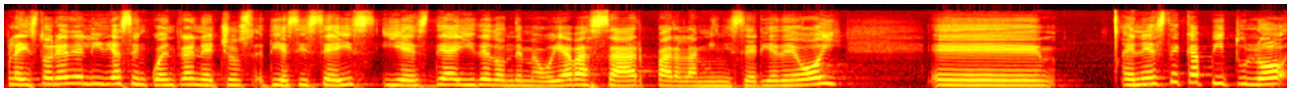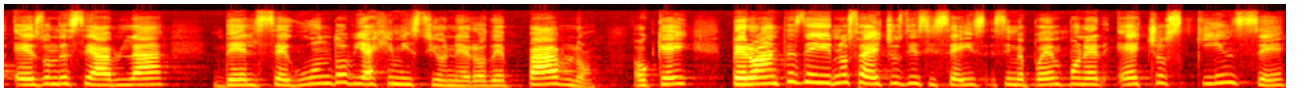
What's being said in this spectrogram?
la historia de Lidia se encuentra en Hechos 16 y es de ahí de donde me voy a basar para la miniserie de hoy. Eh, en este capítulo es donde se habla del segundo viaje misionero de Pablo, ¿ok? Pero antes de irnos a Hechos 16, si me pueden poner Hechos 15,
